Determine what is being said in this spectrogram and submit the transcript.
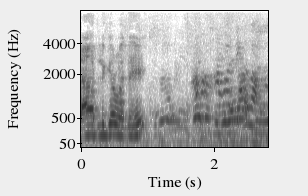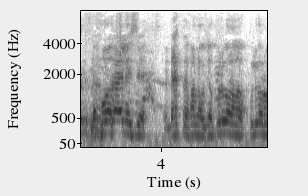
না উঠলে কি দেখি? ডাক্তার ফালা হচ্ছে কুলি করো।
